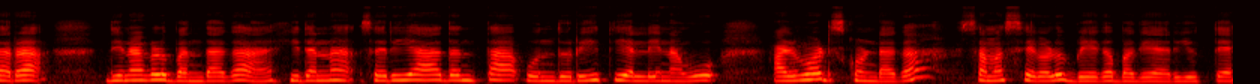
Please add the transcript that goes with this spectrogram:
ಥರ ದಿನಗಳು ಬಂದಾಗ ಇದನ್ನು ಸರಿಯಾದಂಥ ಒಂದು ರೀತಿಯಲ್ಲಿ ನಾವು ಅಳವಡಿಸ್ಕೊಂಡಾಗ ಸಮಸ್ಯೆಗಳು ಬೇಗ ಬಗೆಹರಿಯುತ್ತೆ.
